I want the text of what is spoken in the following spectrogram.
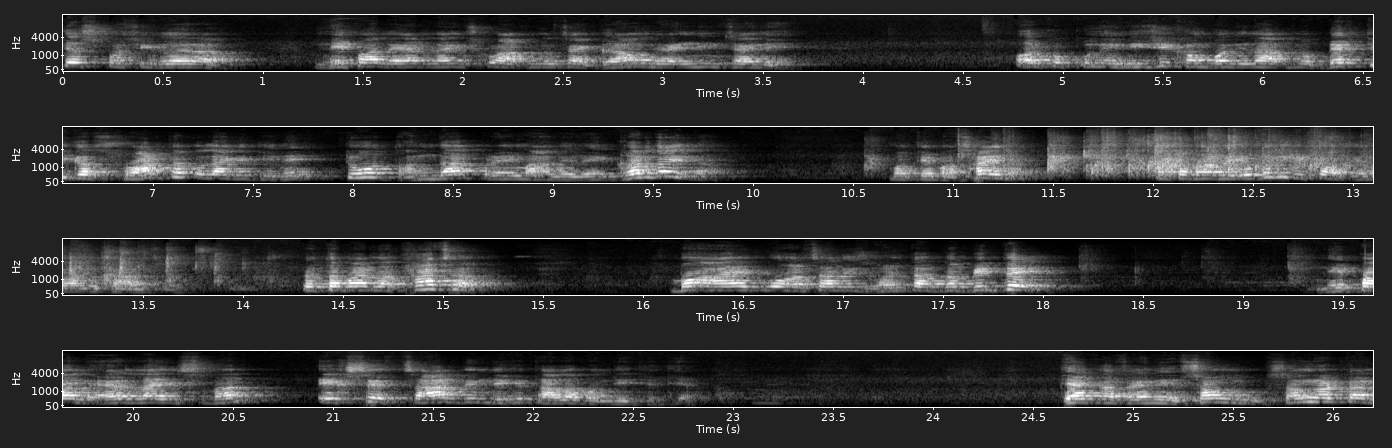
त्यसपछि गएर नेपाल एयरलाइन्सको आफ्नो चाहिँ ग्राउन्ड ह्यान्डलिङ चाहिने अर्को कुनै निजी कम्पनीलाई आफ्नो व्यक्तिगत स्वार्थको लागि दिने त्यो धन्दा प्रेम आलेले गर्दैन। म त्योमा छैन। म तपाईँलाई यो पनि विश्वास दिलाउन चाहन्छु। र तपाईँहरूलाई थाहा छ म आएको अडचालिस घन्टा नबित्दै नेपाल एयरलाइन्समा एक सय चार दिनदेखि तालाबन्दी थियो त्यहाँ। त्यहाँका चाहिँ सङ्घ सङ्गठन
